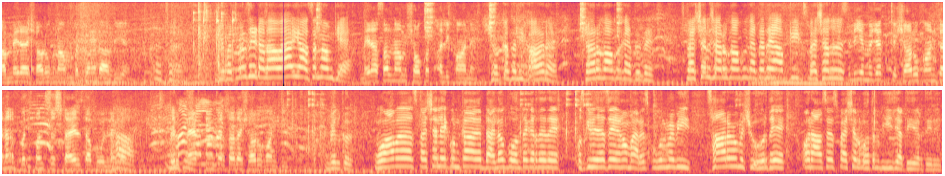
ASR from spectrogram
अब मेरा शाहरुख नाम बच्चों ने डाल दिया। अच्छा। ये बचपन से ही डाला हुआ है या असल नाम क्या है? मेरा असल नाम शौकत अली खान है। शौकत अली खान है। शाहरुख आपको कहते थे। स्पेशल शाहरुख आपको कहते थे आपकी स्पेशल इसलिए मुझे शाहरुख खान का ना बचपन से स्टाइल था बोलने का। हाँ। बिल्कुल। एक्टिंग करता था शाहरुख खान की। बिल्कुल। वो आप स्पेशल एक उनका डायलॉग बोलते करते थे उसकी वजह से हमारे स्कूल में भी सारे में मशहूर थे और आपसे स्पेशल बोतल भी जाती करती थी।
